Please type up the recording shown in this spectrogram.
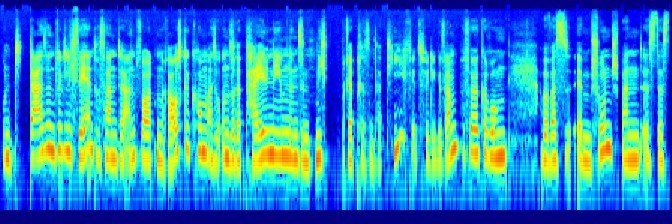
Und da sind wirklich sehr interessante Antworten rausgekommen. Also unsere Teilnehmenden sind nicht repräsentativ jetzt für die Gesamtbevölkerung. Aber was ähm, schon spannend ist, dass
